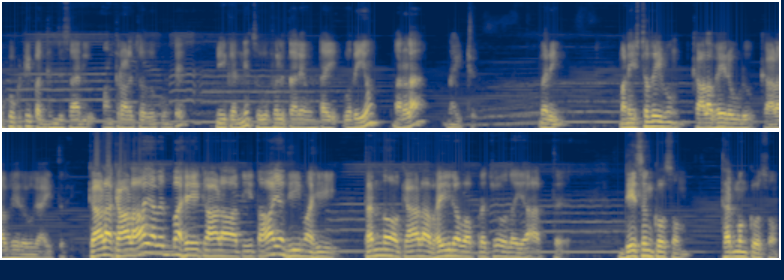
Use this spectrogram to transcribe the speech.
ఒక్కొక్కటి పద్దెనిమిది సార్లు మంత్రాలు చదువుకుంటే మీకు అన్ని శుభ ఫలితాలే ఉంటాయి. ఉదయం మరలా నైట్. మరి మన ఇష్టదైవం కాళభైరవుడు కాళభైరవు గాయత్రి. కాళ కాళాయ విద్మహే కాళాతీతాయ ధీమహి తన్నో కాళభైరవ ప్రచోదయాత్. దేశం కోసం ధర్మం కోసం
